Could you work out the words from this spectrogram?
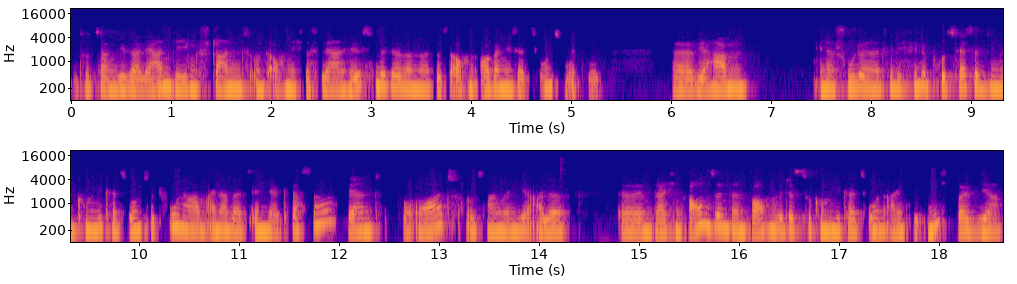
sozusagen dieser Lerngegenstand und auch nicht das Lernhilfsmittel, sondern es ist auch ein Organisationsmittel. Äh, wir haben in der Schule natürlich viele Prozesse, die mit Kommunikation zu tun haben. Einerseits in der Klasse, während vor Ort, sozusagen, wenn wir alle äh, im gleichen Raum sind, dann brauchen wir das zur Kommunikation eigentlich nicht, weil wir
